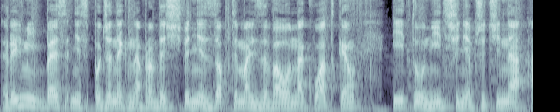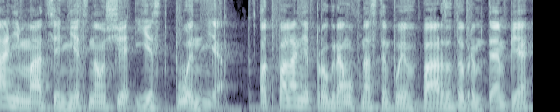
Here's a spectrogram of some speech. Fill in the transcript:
Realme bez niespodzianek naprawdę świetnie zoptymalizowało nakładkę i tu nic się nie przycina, animacje nie tną się, jest płynnie. Odpalanie programów następuje w bardzo dobrym tempie,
